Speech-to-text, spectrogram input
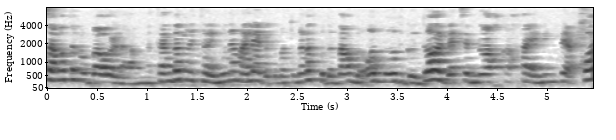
שם אותנו בעולם, נתן לנו את האמון המלא, וגם את אומרת פה דבר מאוד מאוד גדול, בעצם נוח ככה האמין והכל,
